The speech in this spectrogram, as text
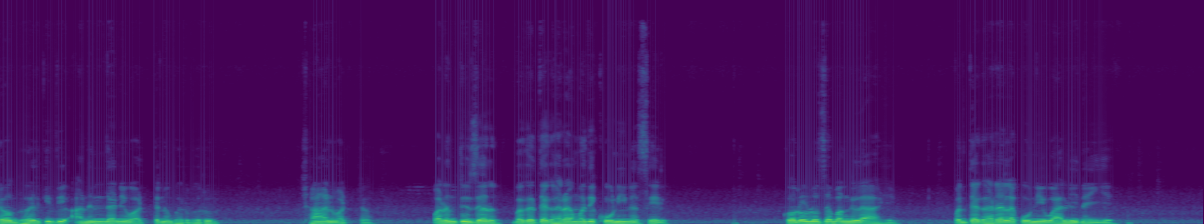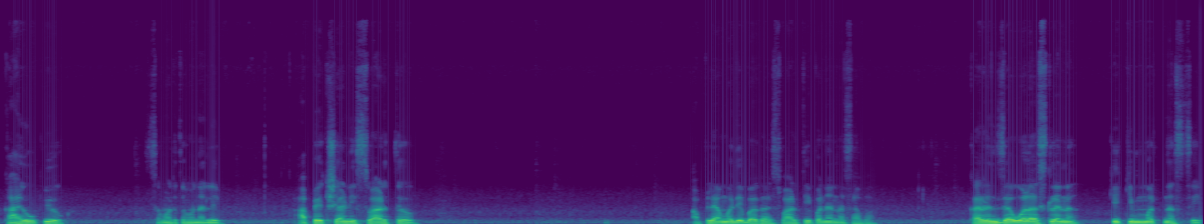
तेव्हा घर किती आनंदाने वाटतं ना भरभरून. छान वाटतं. परंतु जर बघा त्या घरामध्ये कोणी नसेल करोडोचा बंगला आहे पण त्या घराला कोणी वाली नाही आहे काय उपयोग? समर्थ म्हणाले. अपेक्षा आणि स्वार्थ. आपल्यामध्ये बघा स्वार्थीपणा नसावा. कारण जवळ असलं ना की किंमत नसते.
